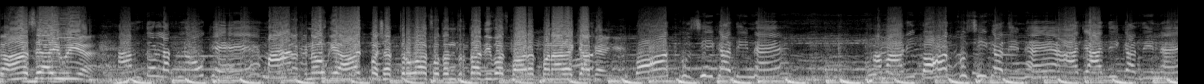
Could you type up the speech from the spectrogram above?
कहाँ से आई हुई है? हम तो लखनऊ के हैं महान लखनऊ के आज पचहत्तरवा स्वतंत्रता दिवस भारत मना रहा है क्या कहेंगे? बहुत खुशी का दिन है। हमारी बहुत खुशी का दिन है आज़ादी का दिन है।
